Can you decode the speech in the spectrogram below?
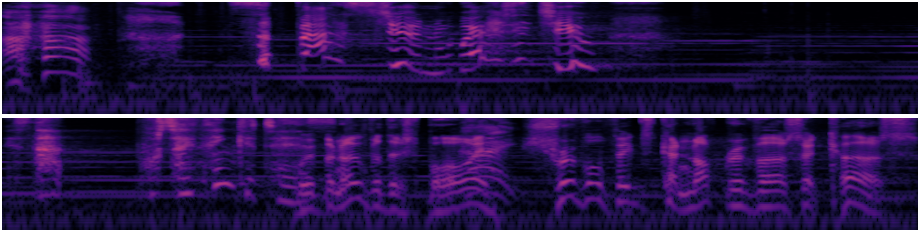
Aha! Sebastian, where did you. Is that what I think it is? We've been over this, boy. Hey. Shrivelfigs cannot reverse a curse.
